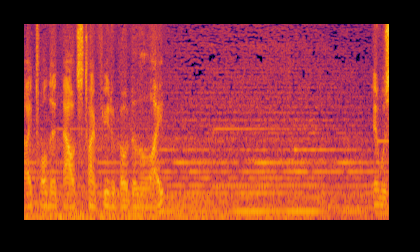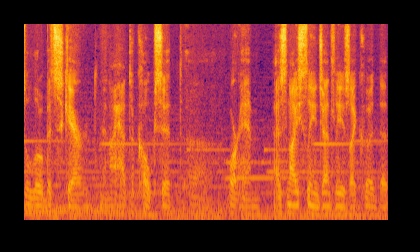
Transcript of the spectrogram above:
I told it, now it's time for you to go to the light. It was a little bit scared, and I had to coax it uh, or him as nicely and gently as I could that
